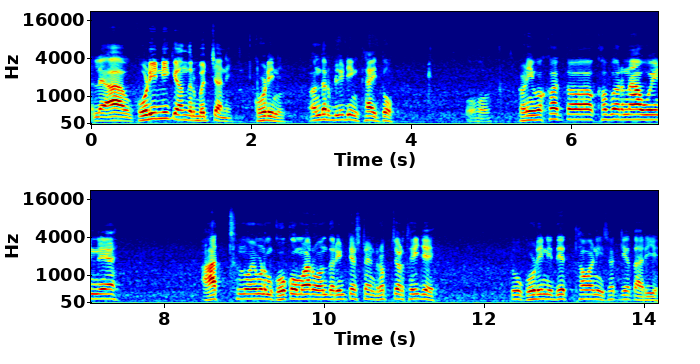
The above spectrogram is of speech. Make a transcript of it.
એટલે આ ઘોડીની કે અંદર બચ્ચાની? ઘોડીની. અંદર બ્લીડિંગ થાય તો. ઓહો. ઘણી વખત ખબર ના હોય ને હાથનો એમણે ઘોકો મારો અંદર ઇન્ટેસ્ટાઇન રપ્ચર થઈ જાય. તો ઘોડીની ડેથ થવાની શક્યતા રહે.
